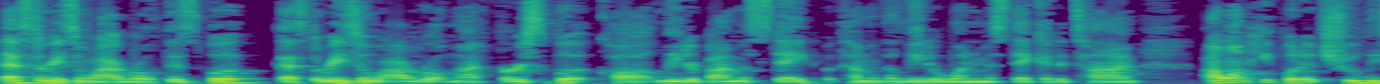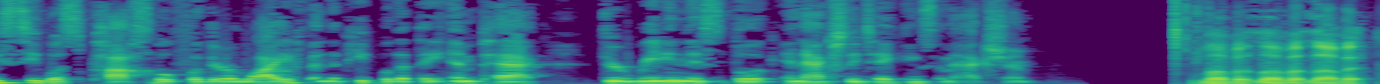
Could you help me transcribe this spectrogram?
That's the reason why I wrote this book. That's the reason why I wrote my first book called Leader by Mistake, Becoming a Leader One Mistake at a Time. I want people to truly see what's possible for their life and the people that they impact through reading this book and actually taking some action. Love it, love it, love it.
